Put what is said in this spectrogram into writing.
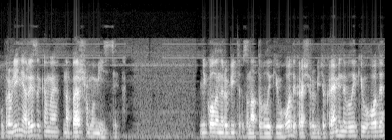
Управління ризиками на першому місці. Ніколи не робіть занадто великі угоди, краще робіть окремі невеликі угоди.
